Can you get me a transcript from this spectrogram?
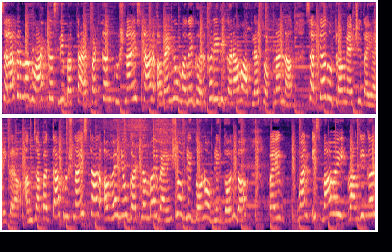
चला तर मग वाट कसली बघताय. पटकन कृष्णाई स्टार अव्हेन्यू मध्ये घर खरेदी करा व आपल्या स्वप्नांना सत्यात उतरवण्याची तयारी करा. आमचा पत्ता कृष्णाई स्टार अव्हेन्यू गट नंबर ब्याऐंशी ओब्लिक दोन ओब्लिक दोन ब पै वन इस्माबाई वांगीकर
